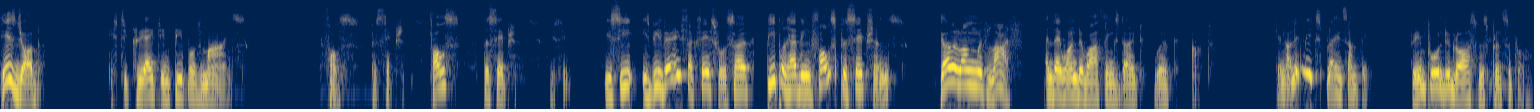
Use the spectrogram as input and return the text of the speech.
His job is to create in people's minds false perceptions. False perceptions, you see. You see, he's been very successful. So people having false perceptions go along with life and they wonder why things don't work out. Okay, now let me explain something. Very important to grasp this principle.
